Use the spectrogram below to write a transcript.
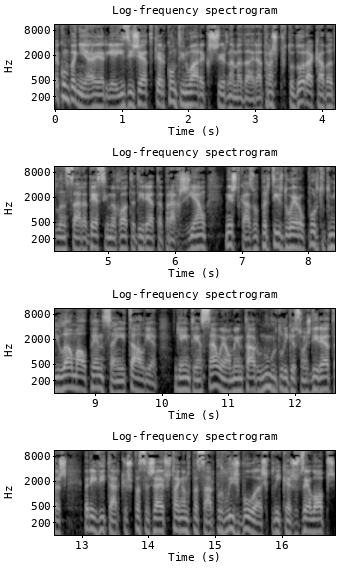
A companhia aérea EasyJet quer continuar a crescer na Madeira. A transportadora acaba de lançar a décima rota direta para a região, neste caso a partir do aeroporto de Milão Malpensa, em Itália. E a intenção é aumentar o número de ligações diretas para evitar que os passageiros tenham de passar por Lisboa, explica José Lopes,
